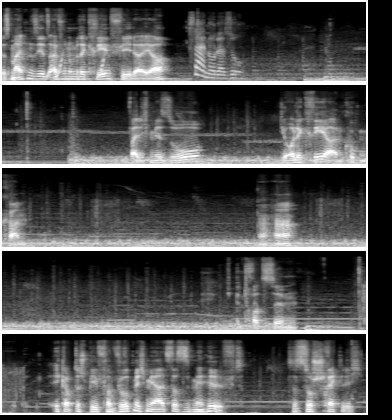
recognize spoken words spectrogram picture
Das meinten sie jetzt einfach nur mit der Krähenfeder, ja? sein oder so. Weil ich mir so die olle Krähe angucken kann. Aha. Trotzdem... Ich glaube, das Spiel verwirrt mich mehr, als dass es mir hilft. Das ist so schrecklich.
